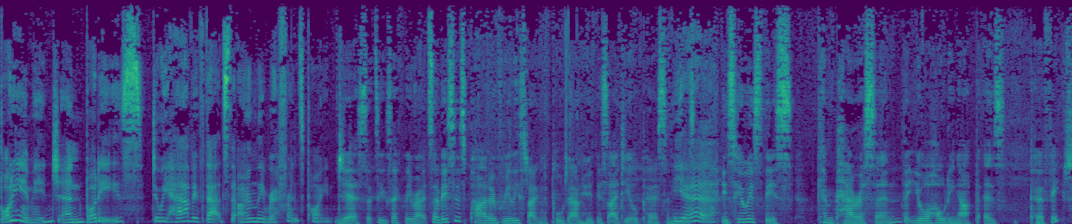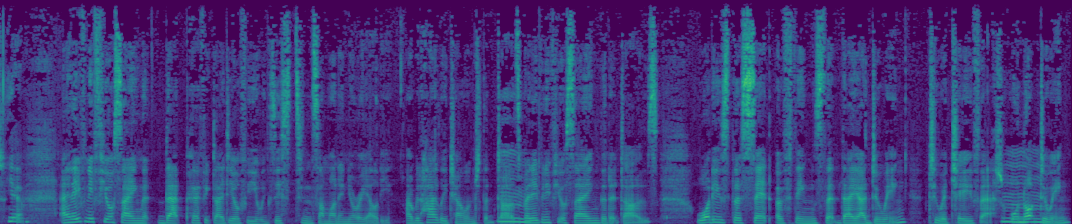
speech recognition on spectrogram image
body image and bodies do we have if that's the only reference point? Yes, that's exactly right. So this is part of really starting to pull down who this ideal person is. Yeah. Is who is this comparison that you're holding up as perfect? Yeah. And even if you're saying that that perfect ideal for you exists in someone in your reality, I would highly challenge that it does. Mm. But even if you're saying that it does, what is the set of things that they are doing to achieve that or not mm. doing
